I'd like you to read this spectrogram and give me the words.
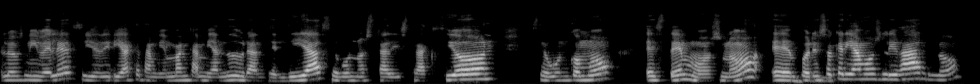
los niveles yo diría que también van cambiando durante el día según nuestra distracción, según cómo estemos, ¿no? Eh, por eso queríamos ligarlo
